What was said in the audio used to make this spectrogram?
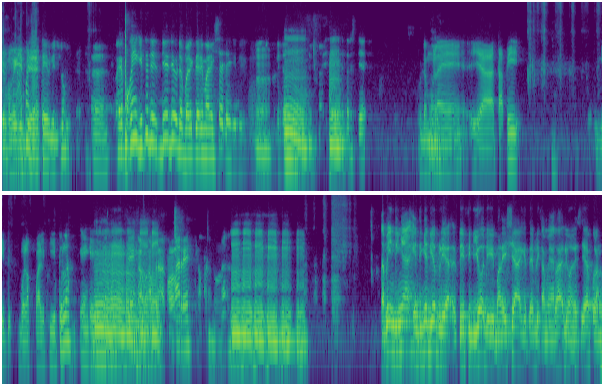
Ya, pokoknya gitu Apa ya. gitu ya, eh, eh, pokoknya gitu deh, dia dia udah balik dari Malaysia deh gitu. Hmm. Udah Hmm. Malaysia, Hmm. terus dia udah mulai ya tapi gitu bolak balik gitulah kayak kayak gitu. Hmm, hmm, dia hmm, nggak hmm, pernah kelar ya, nggak pernah kelar. Hmm, hmm, hmm, hmm, hmm, hmm. Tapi intinya intinya dia beli di video di Malaysia gitu ya, beli kamera di Malaysia, pulang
